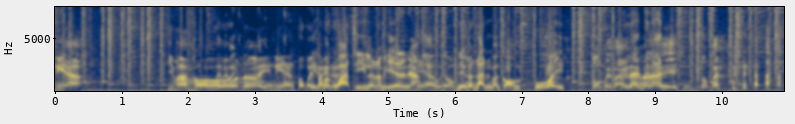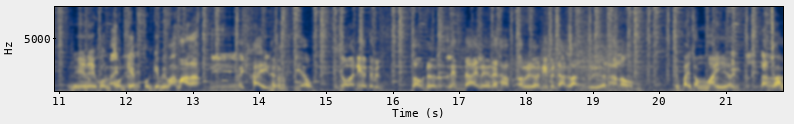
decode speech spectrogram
เนี่ยหิมะกองเต็มไปหมดเลยนี่ยังตกไปนี่เขามากวาดทีแล้วนะพี่เอ๋นะเนี่ยเนี่ยคุณผู้ชมเดี๋ยวเขาดันขึ้นมากองโอ้ยตกไปไปไม่เล่นไม่เล่นตกไปนี่นี่คนไปคนเก็บเลยคนเก็บไปว่ามาแล้วนี่ไม่ใช่นักท่องเที่ยวคุณผู้ชมอันนี้ก็จะเป็น เราเดินเล่นได้เลยนะครับ เรือนี่เป็นด้านหลังเรือนะเรา จะไปทำไมอะเป็นด้านหลัง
